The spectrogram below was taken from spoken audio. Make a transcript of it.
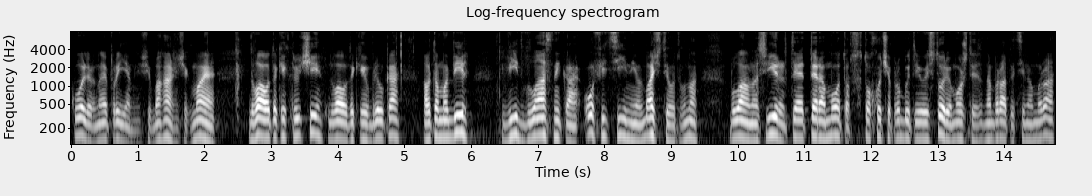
Колір найприємніший. Багажничок має два отаких ключі, два отаких брілка. Автомобіль від власника офіційний. От бачите, от вона була у нас вір Terra Motors. Хто хоче пробити його історію, можете набирати ці номера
